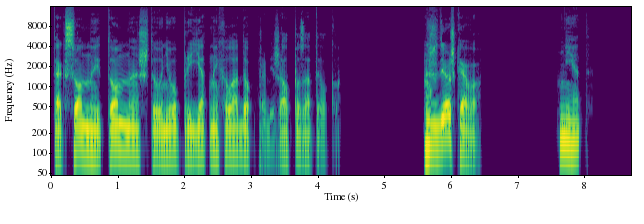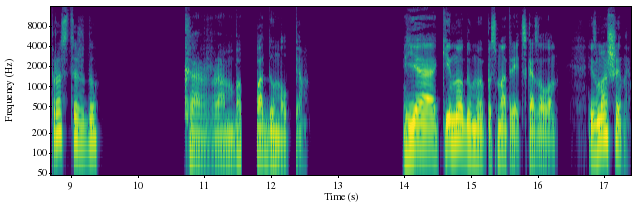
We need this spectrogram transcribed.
так сонно и томно, что у него приятный холодок пробежал по затылку. «Ждешь кого?» «Нет, просто жду». «Карамба», — подумал Пем. «Я кино думаю посмотреть», — сказал он. «Из машины.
